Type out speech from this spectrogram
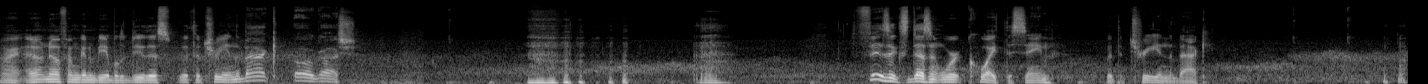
Alright, I don't know if I'm going to be able to do this with a tree in the back. Oh, gosh. Physics doesn't work quite the same with the tree in the back.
